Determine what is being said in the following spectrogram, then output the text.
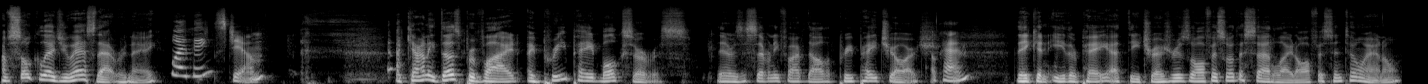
I'm so glad you asked that, Renee. Why, thanks, Jim. The county does provide a prepaid bulk service. There is a $75 prepaid charge. Okay. They can either pay at the treasurer's office or the satellite office in Toano,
